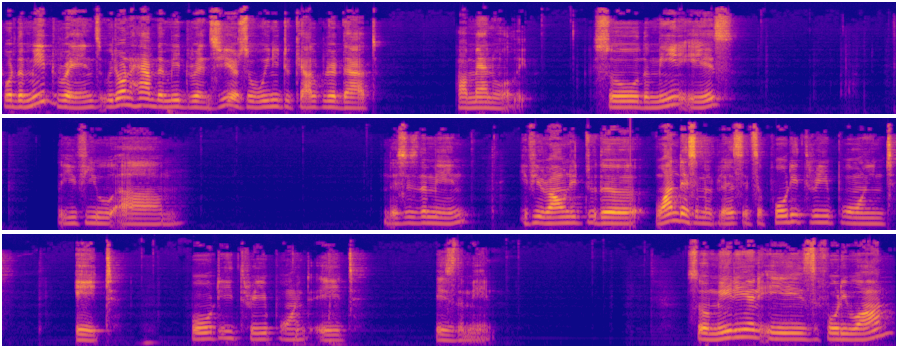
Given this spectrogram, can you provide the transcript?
For the mid range we don't have the mid range here so we need to calculate that uh, manually. So the mean is if you um, this is the mean. If you round it to the one decimal place it's a 43.8 43.8 is the mean. So median is 41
